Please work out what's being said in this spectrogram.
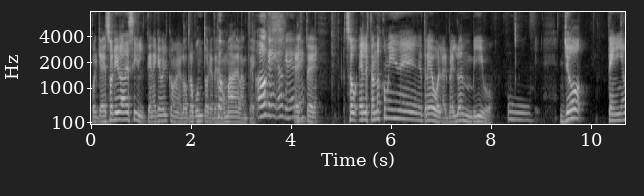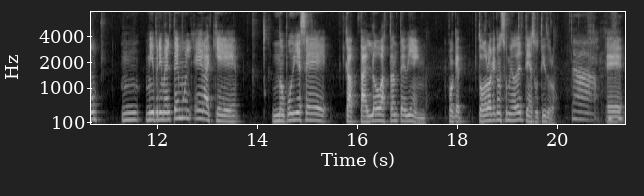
porque eso que iba a decir tiene que ver con el otro punto que tenemos más adelante. Ok, ok, ok. Este, so, el stand-up comedy de, de, Trevor, al verlo en vivo, uh. yo tenía un, mi primer temor era que no pudiese captarlo bastante bien, porque todo lo que he consumido de él tiene subtítulos. Ah. Eh,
